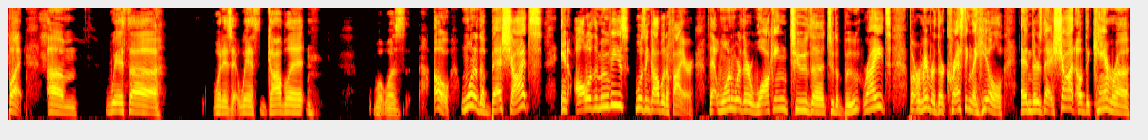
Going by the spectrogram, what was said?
But um with uh what is it? With Goblet what was Oh, one of the best shots in all of the movies was in Goblet of Fire. That one where they're walking to the to the boot, right? But remember, they're cresting the hill and there's that shot of the camera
